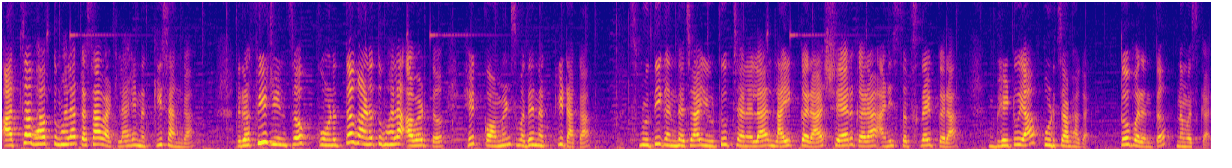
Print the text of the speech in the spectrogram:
आजचा भाग तुम्हाला कसा वाटला हे नक्की सांगा. रफीजींचं कोणतं गाणं तुम्हाला आवडतं हे कॉमेंट्समध्ये नक्की टाका. स्मृतिगंधाच्या यूट्यूब चॅनलला लाईक करा शेअर करा आणि सबस्क्राईब करा. भेटूया पुढच्या भागात. तोपर्यंत नमस्कार.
